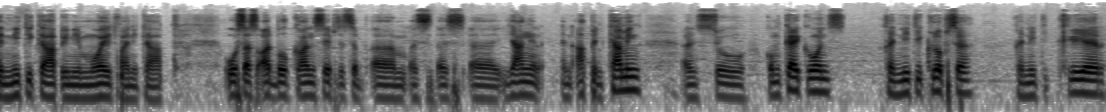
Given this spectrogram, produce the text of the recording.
geniet die Kaap en die mooiheid van die Kaap. Ons as Oddball Concepts is 'n um, is is 'n uh, young and up and coming en so kom kyk ons geniet die klopse geniet die kleur,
